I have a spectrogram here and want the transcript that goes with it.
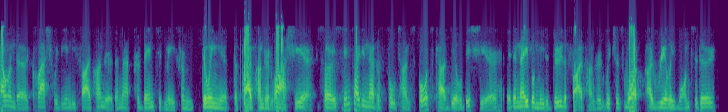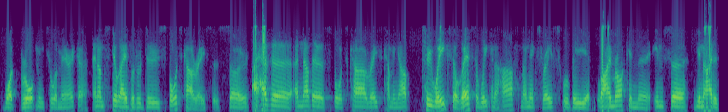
calendar clashed with the Indy 500, and that prevented me from doing the 500 last year. So since I didn't have a full-time sports car deal this year, it enabled me to do the 500, which is what I really want to do, what brought me to America, and I'm still able to do sports car races. So I have a, another sports car race coming up two weeks or less, a week and a half. My next race will be at Lime Rock in the IMSA United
